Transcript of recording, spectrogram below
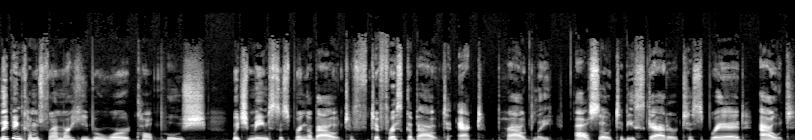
Leaping comes from a Hebrew word called push, which means to spring about, to, to frisk about, to act proudly. Also, to be scattered, to spread out.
